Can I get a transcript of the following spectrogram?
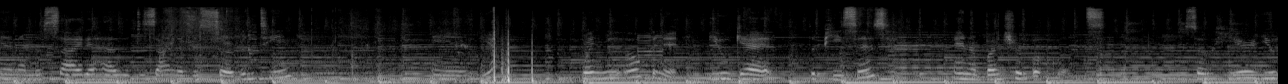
and on the side it has a design of the serpentine and yeah when you open it you get the pieces and a bunch of booklets. So here you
